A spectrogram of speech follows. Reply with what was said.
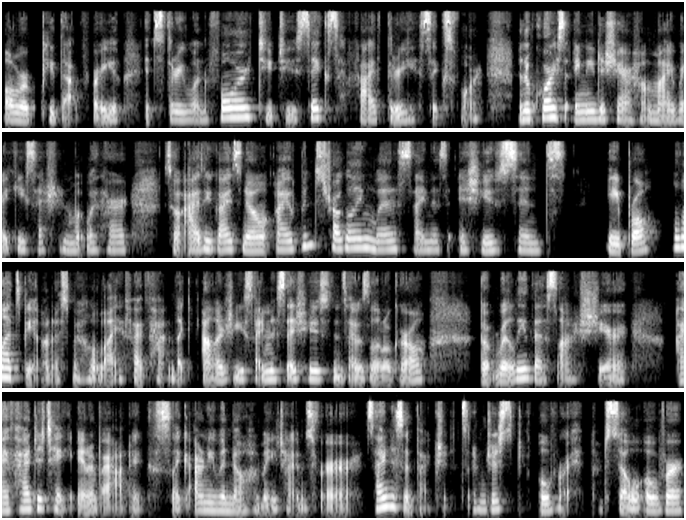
I'll repeat that for you. It's 314 226 5364. And of course, I need to share how my Reiki session went with her. So, as you guys know, I've been struggling with sinus issues since April. Well, let's be honest, my whole life I've had like allergy sinus issues since I was a little girl. But really, this last year, I've had to take antibiotics. Like, I don't even know how many times for sinus infections. I'm just over it. I'm so over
